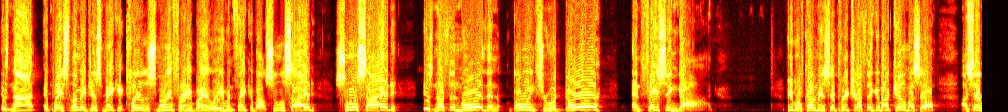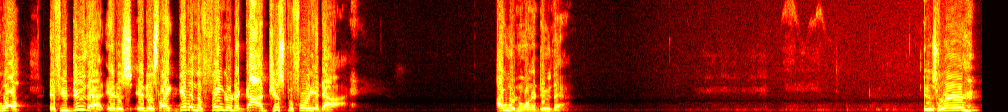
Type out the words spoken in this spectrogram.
is not a place, let me just make it clear this morning for anybody that will even think about suicide. Suicide is nothing more than going through a door and facing God. People have come to me and said, Preacher, I think about killing myself. I said, Well, if you do that, it is, it is like giving the finger to God just before you die. I wouldn't want to do that. It is where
